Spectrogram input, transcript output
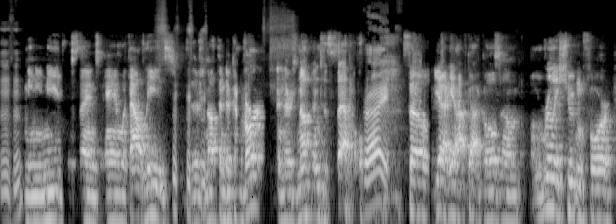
Mm-hmm. I mean, you need those things. And without leads, there's nothing to convert and there's nothing to sell. Right. So yeah, yeah, I've got goals. I'm, I'm really shooting for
